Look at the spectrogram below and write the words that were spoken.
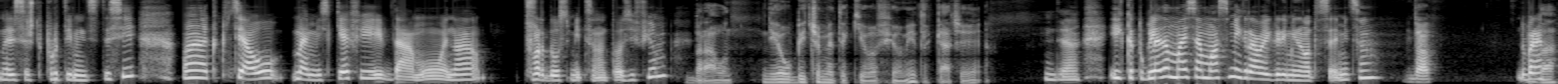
нали, също противниците си. А, като цяло, мен ми скефи, да му една твърда осмица на този филм. Браво. Ние обичаме такива филми, така че... Да. И като гледам, май само аз съм играла игри миналата седмица. Да. Добре. Да.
